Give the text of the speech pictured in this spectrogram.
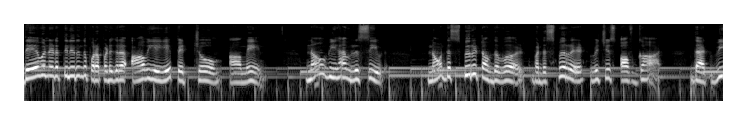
தேவனிடத்திலிருந்து புறப்படுகிற ஆவியையே பெற்றோம். ஆமேன். Now we have received not the spirit of the world, but the spirit which is of God, that we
